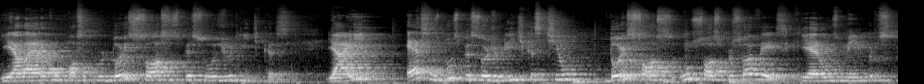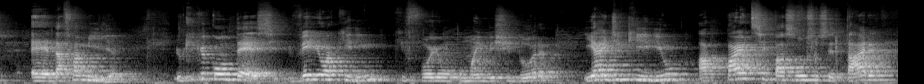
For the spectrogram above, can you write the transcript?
e ela era composta por dois sócios, pessoas jurídicas. E aí, essas duas pessoas jurídicas tinham dois sócios, um sócio por sua vez, que eram os membros é, da família. E o que, que acontece? Veio a Kirin, que foi um, uma investidora, e adquiriu a participação societária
